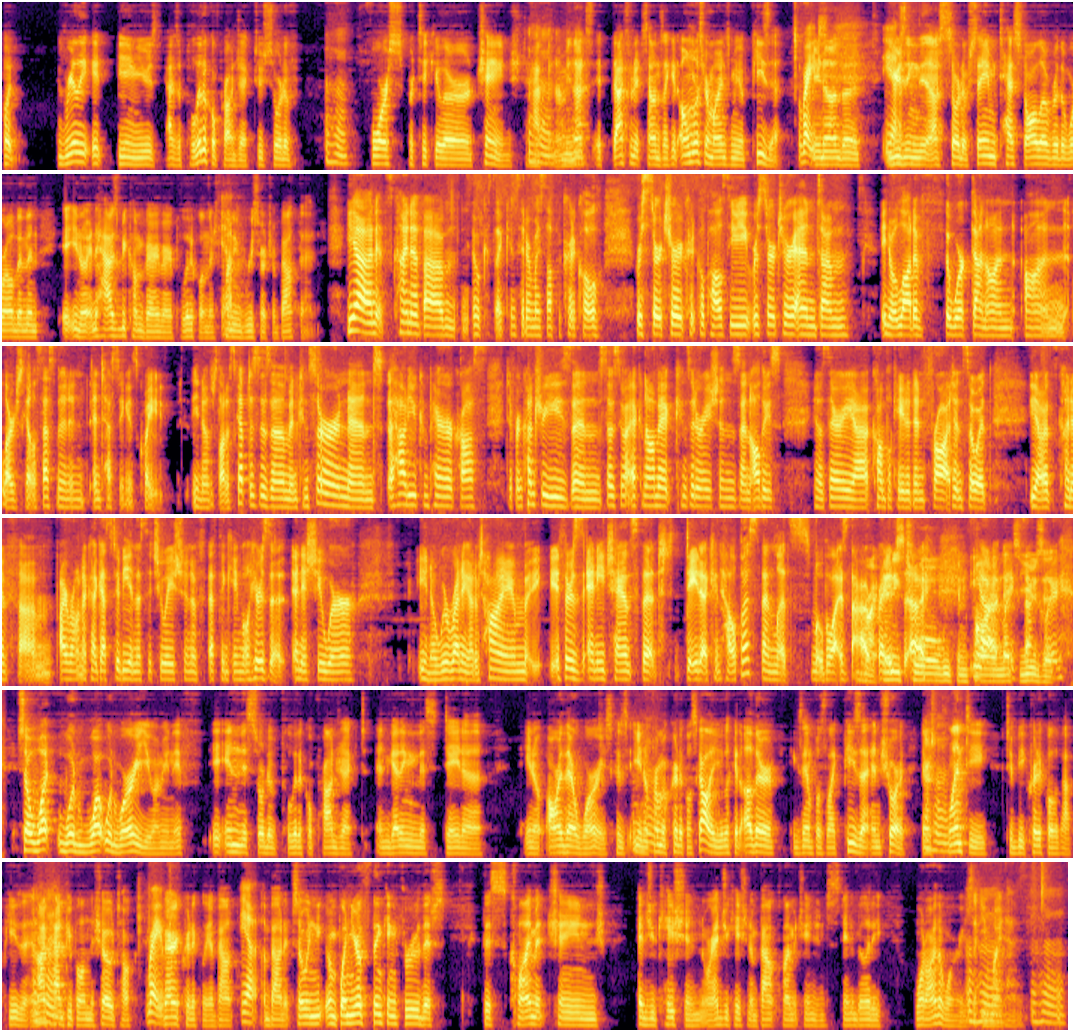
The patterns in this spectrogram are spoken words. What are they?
but really it being used as a political project to sort of mm-hmm force particular change to mm-hmm, happen. Mm-hmm, I mean, mm-hmm. that's it, that's what it sounds like. It almost reminds me of PISA. Right. You know, the yeah. using the uh, sort of same test all over the world, and then it, you know, it has become very, very political, and there's plenty yeah. of research about that. Yeah, and it's kind of, um, oh, because I consider myself a critical researcher, critical policy researcher, and um, you know, a lot of the work done on on large scale assessment and, and testing is quite you know, there's a lot of skepticism and concern, and how do you compare across different countries and socioeconomic considerations and all these, you know, it's very uh, complicated and fraught. And so it, you know, it's kind of um, ironic, I guess, to be in the situation of, of thinking, well, here's a, an issue where, you know, we're running out of time. If there's any chance that data can help us, then let's mobilize that. Right. right? Any uh, tool uh, we can find, yeah, let's exactly. use it. So what would what would worry you? I mean, if in this sort of political project and getting this data you know are there worries because you know mm-hmm. from a critical scholar you look at other examples like pisa and sure there's mm-hmm. plenty to be critical about pisa and mm-hmm. i've had people on the show talk right. very critically about yeah. about it so when when you're thinking through this this climate change education or education about climate change and sustainability what are the worries that you mm-hmm. might have mm-hmm.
